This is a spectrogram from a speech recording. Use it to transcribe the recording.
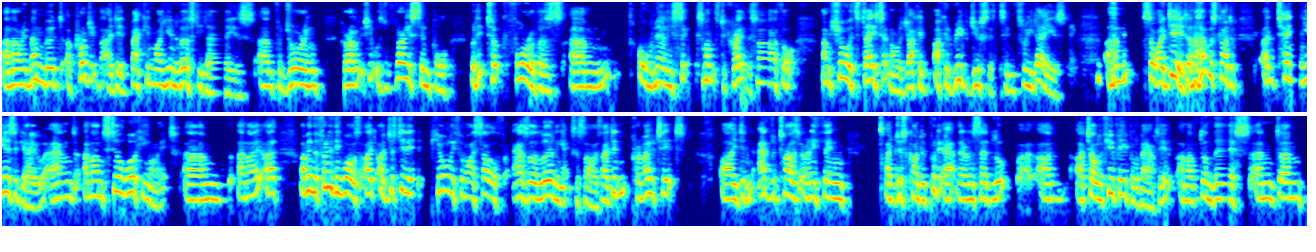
And I remembered a project that I did back in my university days um, for drawing heraldic. It was very simple, but it took four of us um, oh, nearly six months to create this. And I thought, I'm sure with today's technology, I could I could reproduce this in three days. Um, so I did, and that was kind of uh, ten years ago, and and I'm still working on it. Um, and I, I, I mean, the funny thing was, I, I just did it purely for myself as a learning exercise. I didn't promote it, I didn't advertise it or anything. I just kind of put it out there and said, look, I, I told a few people about it, and I've done this, and um,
